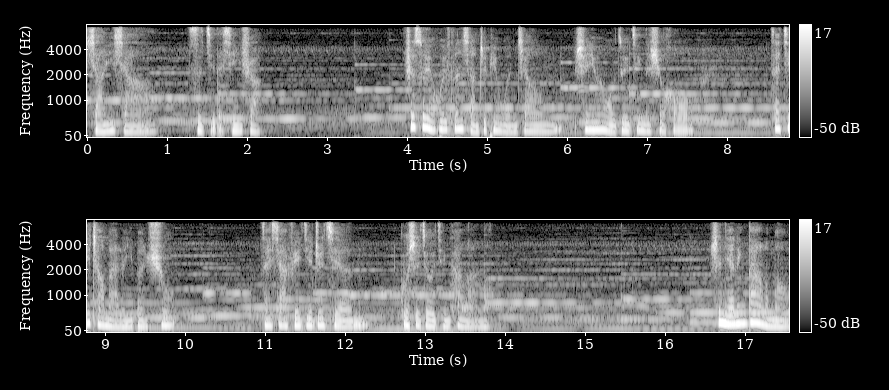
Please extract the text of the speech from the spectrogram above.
想一想自己的心事儿？之所以会分享这篇文章，是因为我最近的时候在机场买了一本书，在下飞机之前，故事就已经看完了。是年龄大了吗？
